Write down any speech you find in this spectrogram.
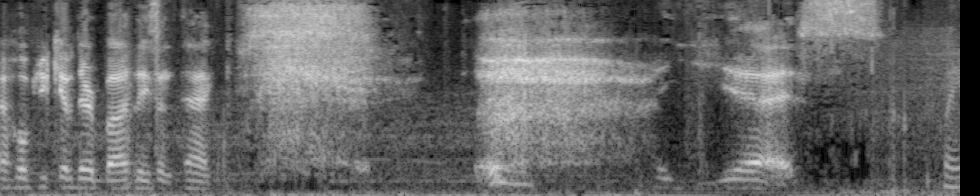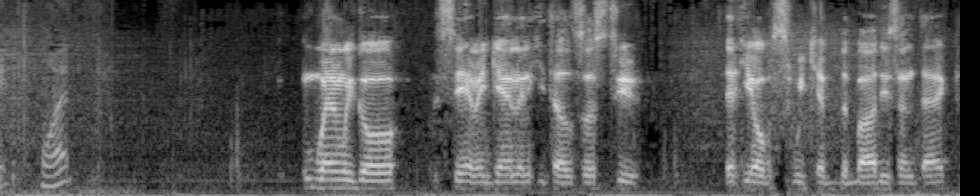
I hope you kept their bodies intact. yes. Wait, what? When we go see him again and he tells us to that he hopes we kept the bodies intact.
